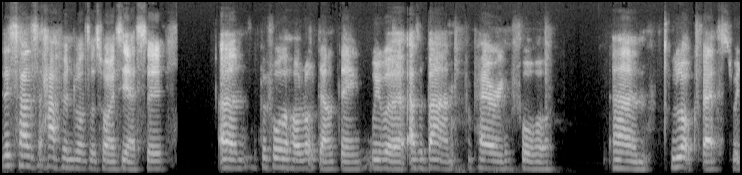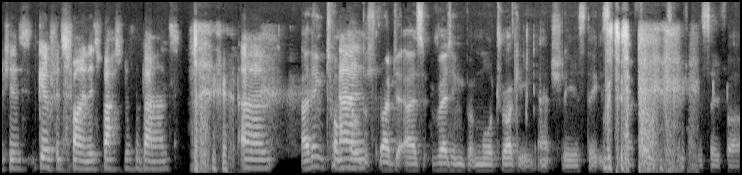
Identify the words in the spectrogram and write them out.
this has happened once or twice, yes. So, um, before the whole lockdown thing, we were as a band preparing for um, Lockfest, which is Guildford's finest battle of the bands. Um, I think Tom Hill And- described it as Reading but more druggy. Actually, is the is my favourite description so far.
